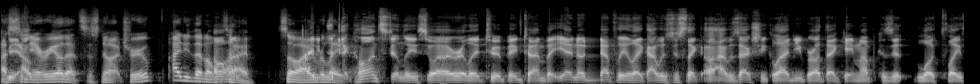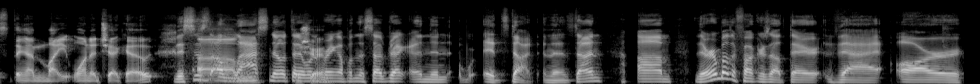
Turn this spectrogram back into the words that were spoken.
a Yeah. scenario that's just not true. I do that all the Oh, time, so I, I relate. that constantly, so I relate to it big time. But yeah, no, definitely. Like I was just like, I was actually glad you brought that game up because it looked like something I might want to check out. This is a Um, last note that I want to sure. bring up on the subject, and then it's done. And then it's done. Um, there are motherfuckers out there that are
